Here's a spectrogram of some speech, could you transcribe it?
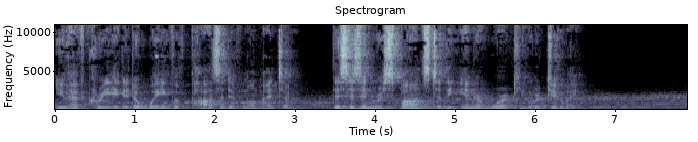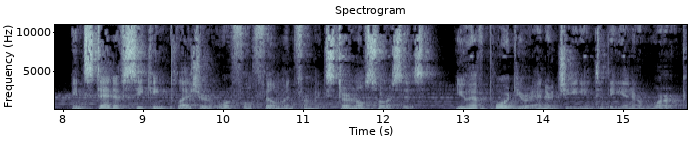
You have created a wave of positive momentum this is in response to the inner work you are doing. Instead of seeking pleasure or fulfillment from external sources, you have poured your energy into the inner work.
